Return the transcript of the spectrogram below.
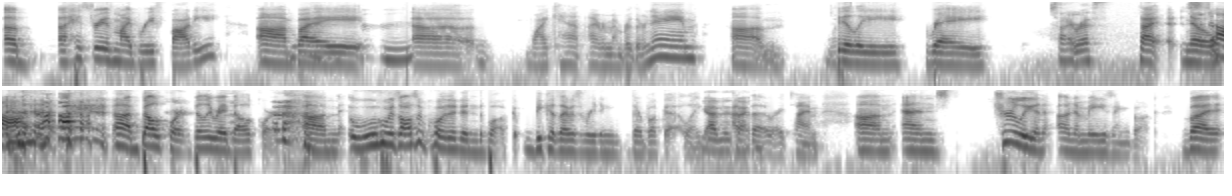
a, a history of my brief body uh, by Mhm. uh why can't i remember their name? Um billy ray. Cyrus. No. Uh, belcourt billy ray belcourt. Um who is also quoted in the book because i was reading their book at like Yeah, the at the right time. Um and truly an, an amazing book. But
